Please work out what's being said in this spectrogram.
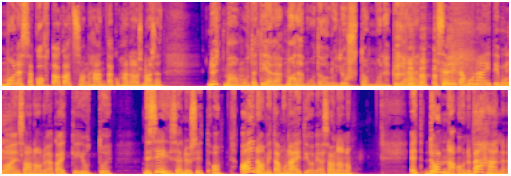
monessa kohtaa katson häntä, kun hän on, mä sanon, nyt mä muuten tiedän, että mä olen muuten ollut just tommonen pienen. Se, mitä mun äiti mulla on niin. aina sanonut ja kaikki juttui. Niin siinä se nyt sitten on. Ainoa, mitä mun äiti on vielä sanonut, että Donna on vähän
